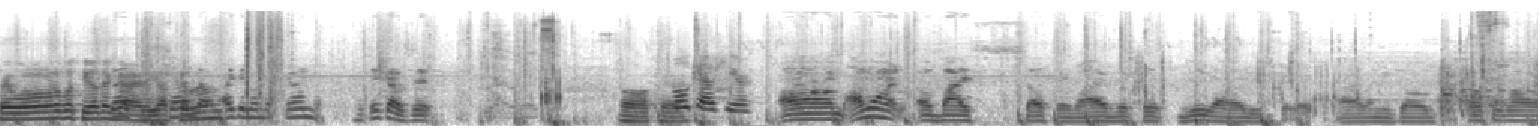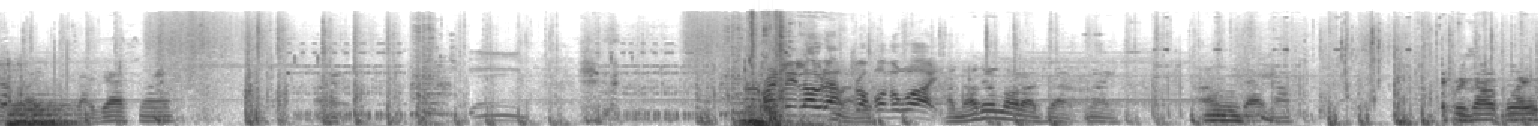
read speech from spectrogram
Wait, what about the other guy? Y'all kill him? I can almost film it. I think that was it. Oh, okay. Smoke out here. Um, I want a buy self revive with it. You gotta use it. Alright, let me go. Stealth revive. Right, got gas now. Alright, Friendly loadout drop on the way. another loadout drop. Nice. I don't Hmm. need that now. Sniper's out, boys.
